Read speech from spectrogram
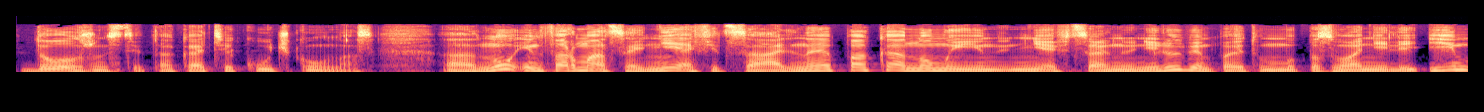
должности. Такая текучка у нас. А, ну, информация неофициальная пока, но мы неофициальную не любим, поэтому мы позвонили им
